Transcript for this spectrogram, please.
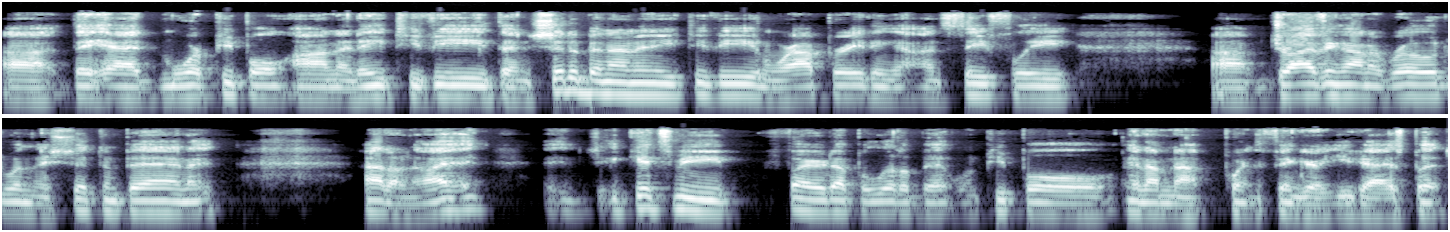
uh, they had more people on an atv than should have been on an atv and were operating it unsafely uh, driving on a road when they shouldn't have been. I, I don't know. I, it, it gets me fired up a little bit when people, and I'm not pointing the finger at you guys, but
